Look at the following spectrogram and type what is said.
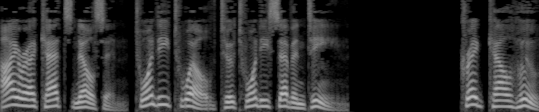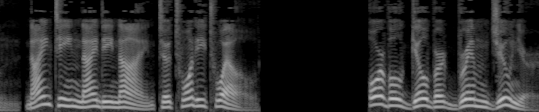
Ira Katznelson, 2012 to 2017. Craig Calhoun (1999 to 2012). Orville Gilbert Brim Jr.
